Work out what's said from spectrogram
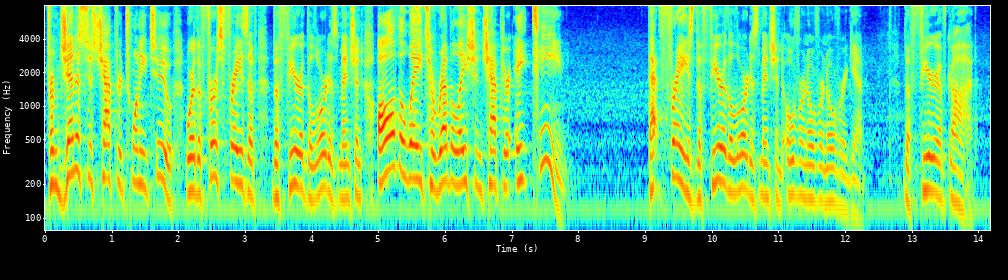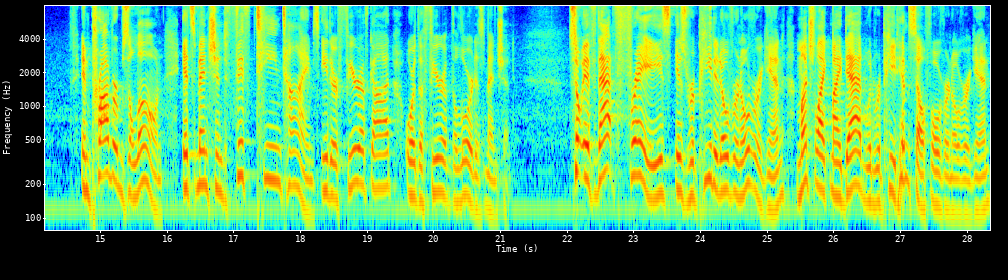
From Genesis chapter 22, where the first phrase of the fear of the Lord is mentioned, all the way to Revelation chapter 18, that phrase, the fear of the Lord, is mentioned over and over and over again. The fear of God. In Proverbs alone, it's mentioned 15 times. Either fear of God or the fear of the Lord is mentioned. So if that phrase is repeated over and over again, much like my dad would repeat himself over and over again,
